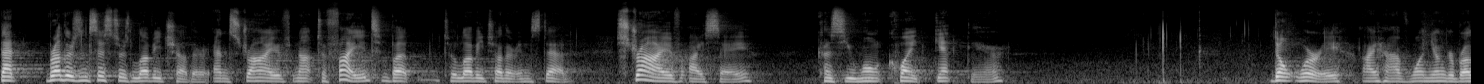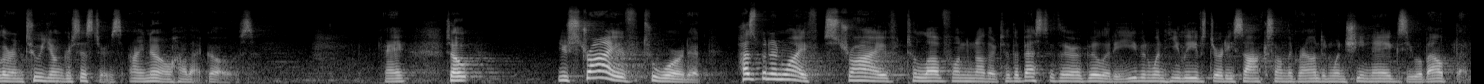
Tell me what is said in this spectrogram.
That brothers and sisters love each other and strive not to fight, but to love each other instead. Strive, I say, because you won't quite get there. Don't worry, I have one younger brother and two younger sisters. I know how that goes. Okay? So you strive toward it. Husband and wife strive to love one another to the best of their ability, even when he leaves dirty socks on the ground and when she nags you about them.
